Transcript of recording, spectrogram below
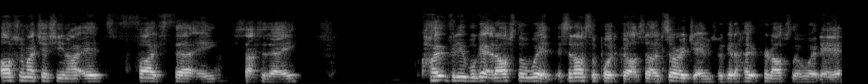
Arsenal Manchester United, five thirty Saturday. Hopefully, we'll get an Arsenal win. It's an Arsenal podcast, so I'm sorry, James. We're going to hope for an Arsenal win here.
